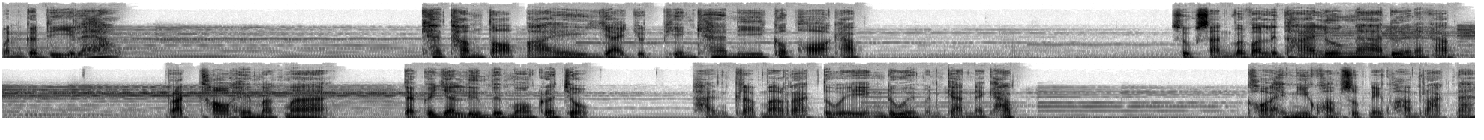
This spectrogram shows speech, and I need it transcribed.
มันก็ดีแล้ว แค่ทำต่อไปอย่าหยุดเพียงแค่นี้ก็พอครับ สุขสันต์วันวาเลนไทน์ล่วงหน้าด้วยนะครับ รักเขาให้มากๆ แต่ก็อย่าลืมไปมองกระจก หันกลับมารักตัวเองด้วยเหมือนกันนะครับ ขอให้มีความสุขในความรักนะ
